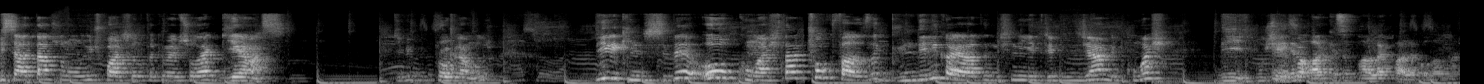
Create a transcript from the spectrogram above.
Bir saatten sonra onu üç parçalı takım elbise olarak giyemez. Gibi bir problem olur. Bir ikincisi de o kumaşlar çok fazla gündelik hayatın içine yedirebileceğim bir kumaş değil. Bu şey değil mi? Arkası parlak parlak olanlar.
